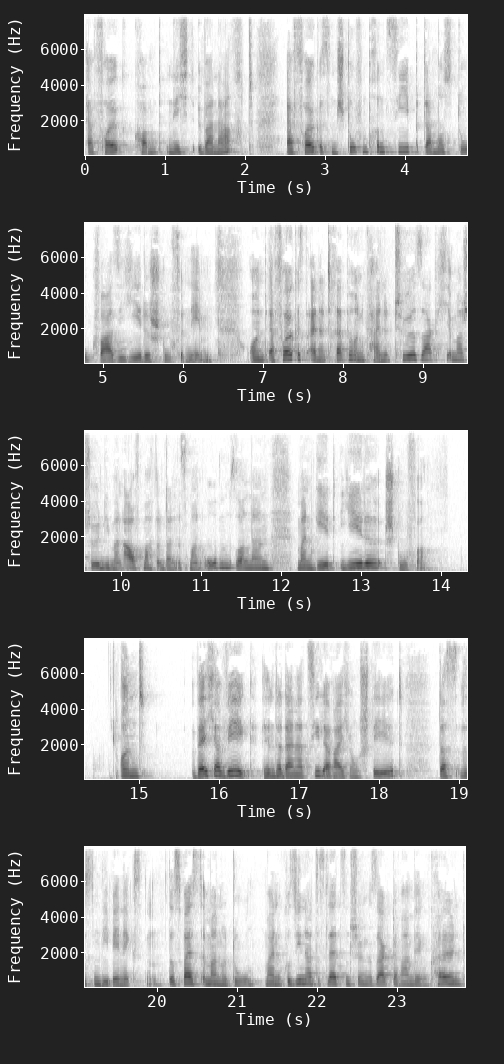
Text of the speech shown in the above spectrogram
Erfolg kommt nicht über Nacht. Erfolg ist ein Stufenprinzip, da musst du quasi jede Stufe nehmen. Und Erfolg ist eine Treppe und keine Tür, sage ich immer schön, die man aufmacht und dann ist man oben, sondern man geht jede Stufe. Und welcher Weg hinter deiner Zielerreichung steht, das wissen die wenigsten. Das weißt immer nur du. Meine Cousine hat es letztens schön gesagt, da waren wir in Köln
